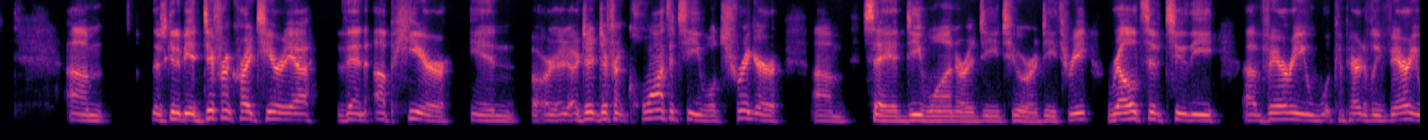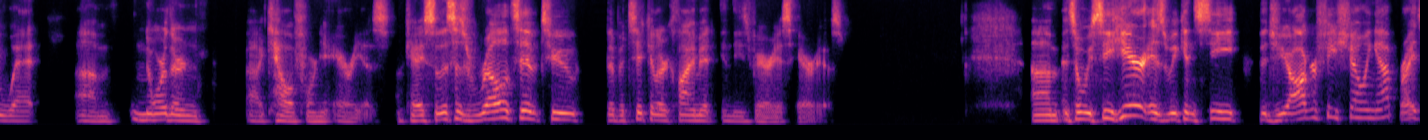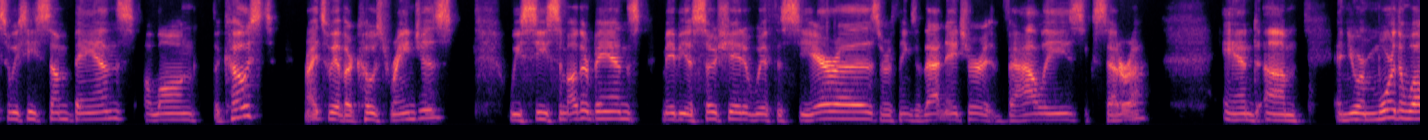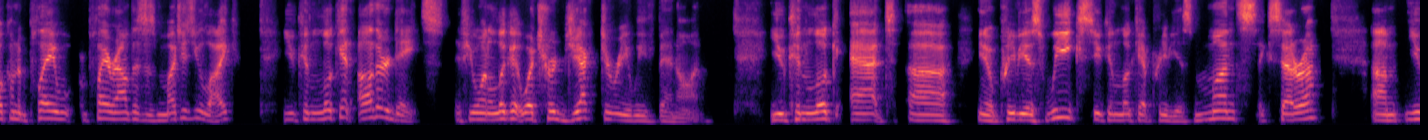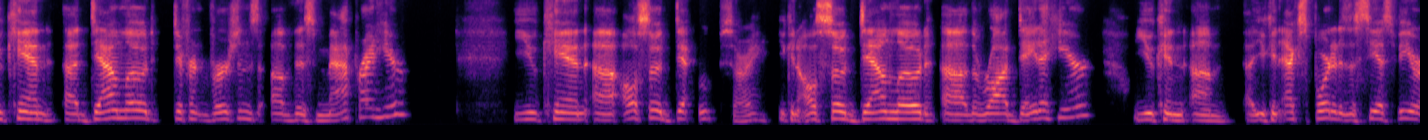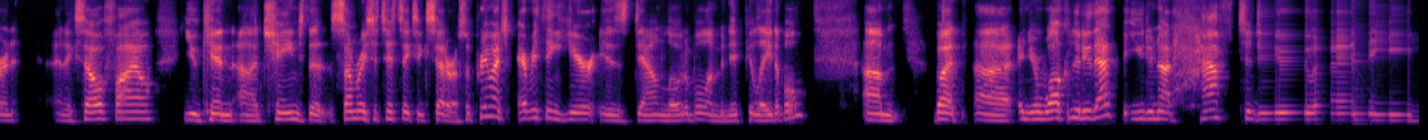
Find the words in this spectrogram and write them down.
um, there's going to be a different criteria than up here in or a different quantity will trigger um, say a d1 or a d2 or a d3 relative to the uh, very comparatively very wet um, northern uh, california areas okay? So this is relative to the particular climate in these various areas. Um, and so what we see here is we can see the geography showing up right? So we see some bands along the coast right? So we have our coast ranges we see some other bands maybe associated with the Sierras or things of that nature, valleys, etc. And um, and you are more than welcome to play play around with this as much as you like. You can look at other dates if you want to look at what trajectory we've been on. You can look at uh, you know previous weeks. You can look at previous months, etc. Um, you can uh, download different versions of this map right here you can uh, also, oops, sorry. You can also download uh, the raw data here. You can um, uh, you can export it as a CSV or an, an Excel file. You can uh, change the summary statistics, etc. So pretty much everything here is downloadable and manipulatable. Um, but uh, and you're welcome to do that, but you do not have to do any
